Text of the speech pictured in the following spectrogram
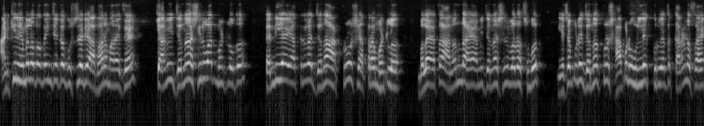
आणखीन हेमलताताईंच्या एका गोष्टीसाठी आभार मानायचे आहे की आम्ही जन आशीर्वाद म्हटलं होतं. त्यांनी या यात्रेला जन आक्रोश यात्रा म्हटलं. मला याचा आनंद आहे आम्ही जनआशीर्वादासोबत याच्यापुढे जनआक्रोश हा पण उल्लेख करू. याचं कारण असं आहे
